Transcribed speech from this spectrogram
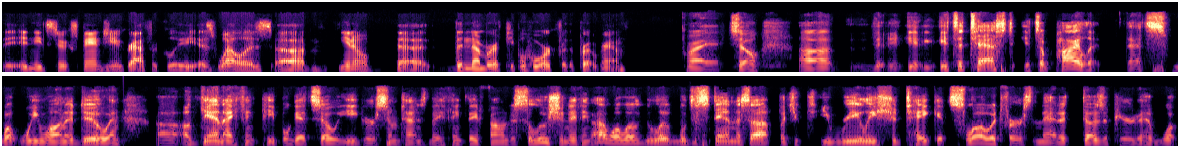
it, needs to expand geographically as well as um, you know uh, the number of people who work for the program. Right. So uh, the, it, it's a test. It's a pilot. That's what we want to do. And uh, again i think people get so eager sometimes they think they found a solution they think oh well we'll, we'll just stand this up but you, you really should take it slow at first and that it does appear to what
